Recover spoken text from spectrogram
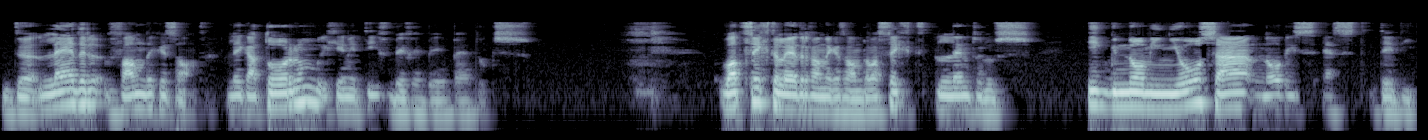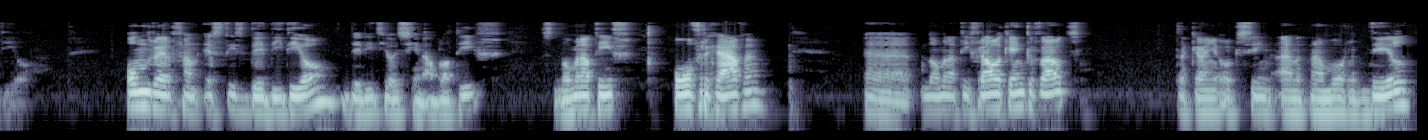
De leider van de gezanten. Legatorum, genitief BVB bij Dux. Wat zegt de leider van de gezanten? Wat zegt Lentulus? Ignominiosa nobis est deditio. Onderwerp van est is deditio. Deditio is geen ablatief, is nominatief. Overgave. Uh, nominatief vrouwelijk enkelvoud. Dat kan je ook zien aan het naamwoordelijk deel.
